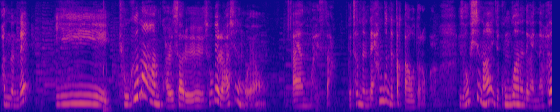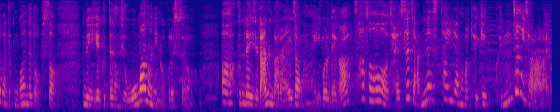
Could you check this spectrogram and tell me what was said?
봤는데 이 조그마한 괄사를 소개를 하시는 거예요. 나연 괄사. 그 쳤는데 한 군데 딱 나오더라고요. 그래서 혹시나 이제 공구하는 데가 있나 찾아봤는데 공구하는 데도 없어. 근데 이게 그때 당시에 5만 원인가 그랬어요. 아, 근데 이제 나는 나를 알잖아. 이걸 내가 사서 잘 쓰지 않는 스타일이라는 걸 되게 굉장히 잘 알아요.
